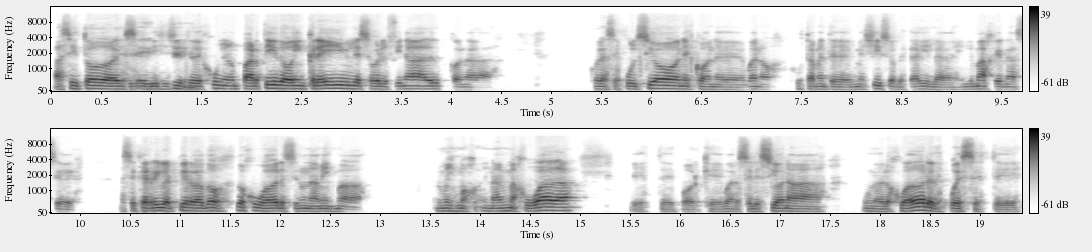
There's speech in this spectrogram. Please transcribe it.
Así todo ese 17 de junio, un partido increíble sobre el final, con, la, con las expulsiones, con, eh, bueno, justamente el mellizo que está ahí en la, imagen hace, hace que River pierda dos, dos jugadores en una misma, en una misma jugada, este, porque, bueno, se lesiona uno de los jugadores, después este,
